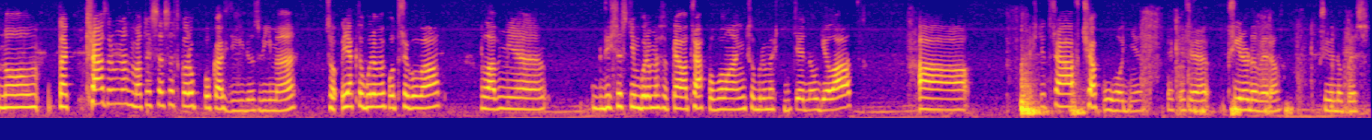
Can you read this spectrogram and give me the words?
No, tak třeba zrovna v matice se skoro po každý dozvíme, co, jak to budeme potřebovat, hlavně když se s tím budeme setkávat třeba v povolání, co budeme chtít jednou dělat. A ještě třeba v ČAPu hodně, jakože přírodověda, přírodopis.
